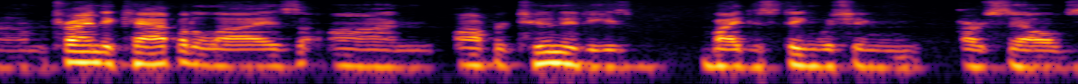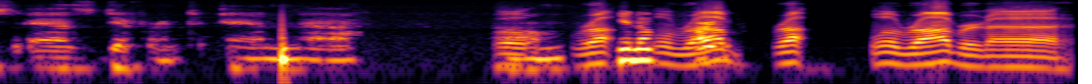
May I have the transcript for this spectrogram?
um, trying to capitalize on opportunities by distinguishing ourselves as different. And uh, well, um, Ro- you know, well, Rob, Rob, well, Robert, uh,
